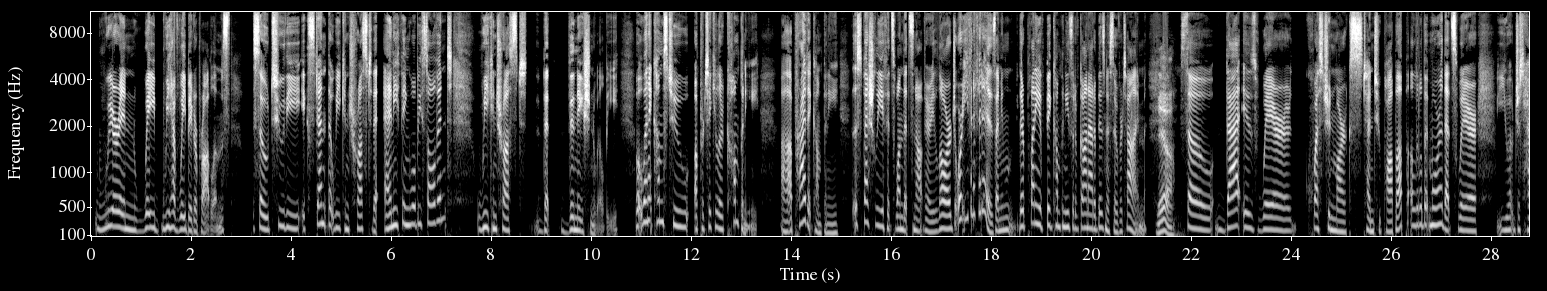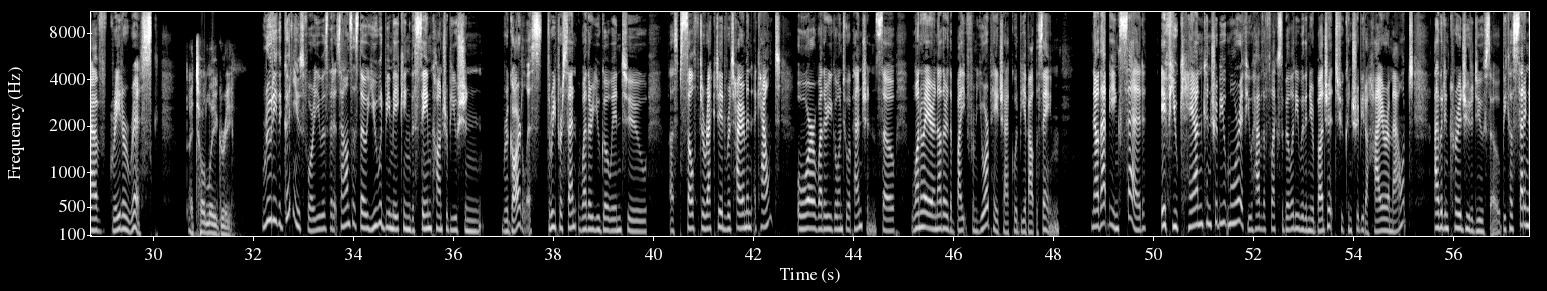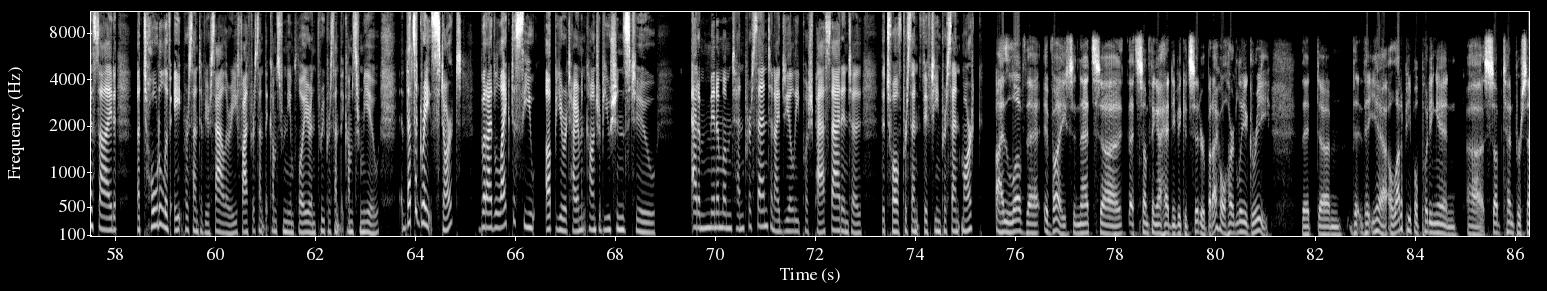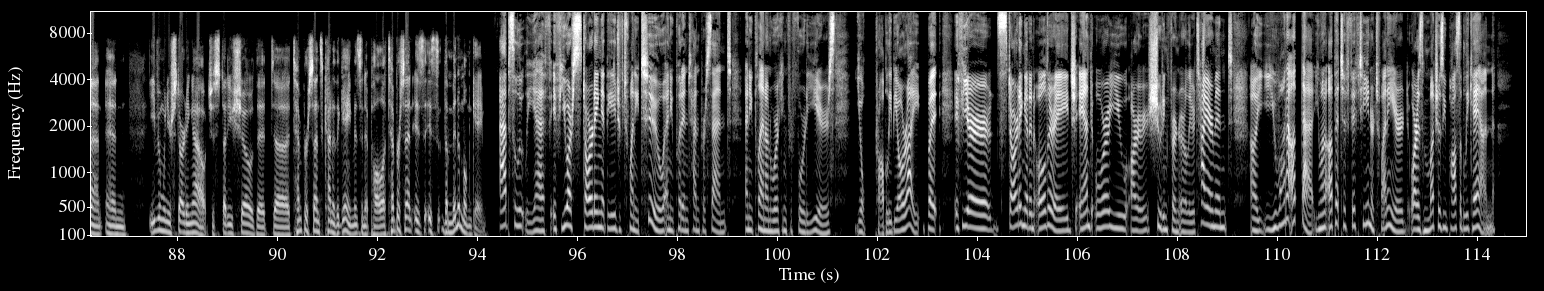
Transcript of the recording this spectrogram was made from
we're in way, we have way bigger problems. So to the extent that we can trust that anything will be solvent, we can trust that the nation will be. But when it comes to a particular company, uh, a private company, especially if it's one that's not very large, or even if it is. I mean, there are plenty of big companies that have gone out of business over time. Yeah. So that is where question marks tend to pop up a little bit more. That's where you just have greater risk. I totally agree. Rudy, the good news for you is that it sounds as though you would be making the same contribution regardless 3% whether you go into a self directed retirement account or whether you go into a pension. So, one way or another, the bite from your paycheck would be about the same. Now, that being said, if you can contribute more, if you have the flexibility within your budget to contribute a higher amount, I would encourage you to do so because setting aside a total of 8% of your salary, 5% that comes from the employer and 3% that comes from you, that's a great start. But I'd like to see you up your retirement contributions to at a minimum 10% and ideally push past that into the 12%, 15% mark? I love that advice, and that's uh, that's something I hadn't even considered. But I wholeheartedly agree that um, that, that yeah, a lot of people putting in uh, sub ten percent, and even when you're starting out, just studies show that uh, ten percent is kind of the game, isn't it, Paula? Ten percent is is the minimum game. Absolutely. Yeah. If, if you are starting at the age of 22 and you put in 10% and you plan on working for 40 years, you'll probably be all right. But if you're starting at an older age and or you are shooting for an early retirement, uh, you want to up that. You want to up it to 15 or 20 or, or as much as you possibly can.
